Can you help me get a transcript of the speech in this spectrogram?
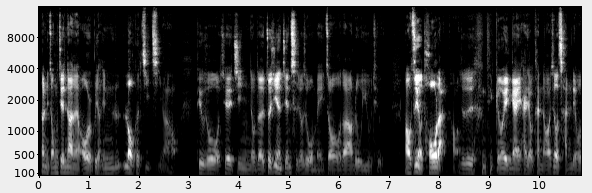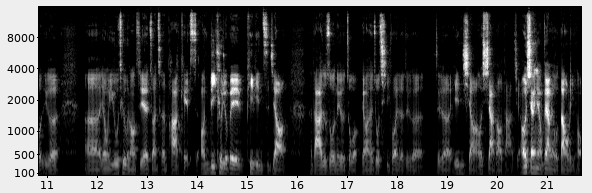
那你中间当然偶尔不小心漏个几集嘛，哈，譬如说我最近有的最近的坚持就是我每周我都要录 YouTube，那我之前有偷懒，哈，就是 各位应该还是有看到，就残留一个呃用 YouTube 然后直接转成 Podcast，然后立刻就被批评指教了，那大家就说那个做不要再做奇怪的这个这个音效，然后吓到大家，我想想非常有道理，哈，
